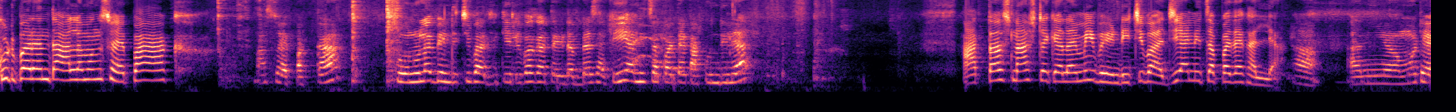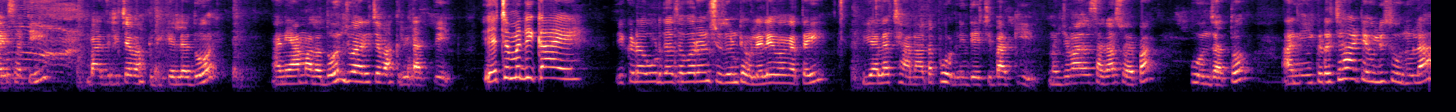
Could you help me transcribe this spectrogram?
कुठपर्यंत आला मग स्वयंपाक? आज स्वयंपाक का? सोनूला भेंडीची भाजी केली बघा तरी डब्यासाठी आणि चपात्या टाकून दिल्या. आताच नाश्ता केला मी भेंडीची भाजी आणि चपात्या खाल्ल्या. हा आणि मोठ्या आईसाठी बाजरीच्या भाकरी केल्या दोन आणि आम्हाला दोन ज्वारीच्या भाकरी टाकते. याच्यामध्ये काय? इकडं उडदाचं वरण शिजून ठेवलेलं आहे बघा ताई. याला छान आता फोडणी द्यायची बाकी. म्हणजे माझा सगळा स्वयंपाक होऊन जातो. आणि इकडं चहा ठेवली सोनूला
